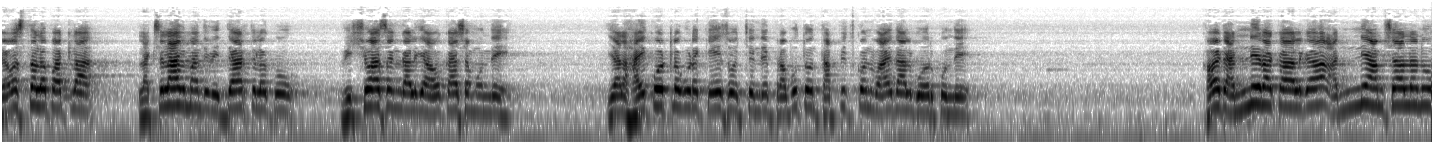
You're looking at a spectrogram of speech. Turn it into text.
వ్యవస్థల పట్ల లక్షలాది మంది విద్యార్థులకు విశ్వాసం కలిగే అవకాశం ఉంది. ఇవాళ హైకోర్టులో కూడా కేసు వచ్చింది. ప్రభుత్వం తప్పించుకొని వాయిదాలు కోరుకుంది. కాబట్టి అన్ని రకాలుగా అన్ని అంశాలను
